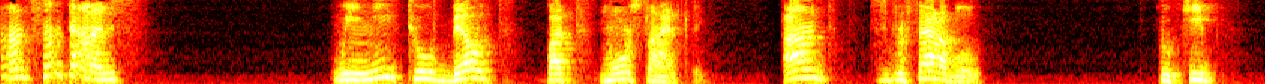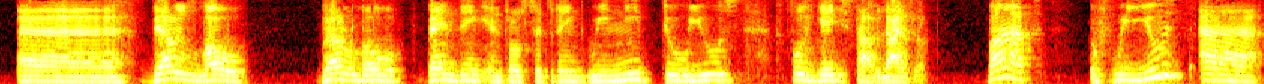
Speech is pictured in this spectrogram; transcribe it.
And sometimes we need to build, but more slightly, and it's preferable to keep uh, very low, very low bending in drill string. We need to use full gauge stabilizer, but if we use a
